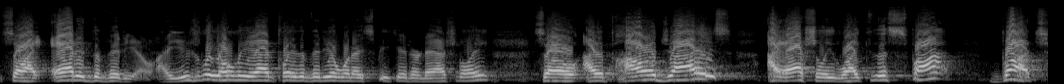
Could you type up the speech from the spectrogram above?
so I added the video. I usually only add play the video when I speak internationally. So I apologize. I actually like this spot, but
